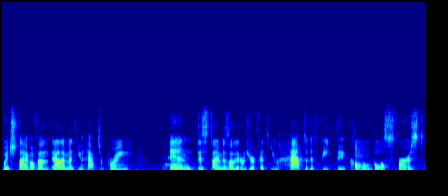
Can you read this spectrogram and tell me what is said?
which type of element you have to bring. And this time is a little different. You have to defeat the common boss first.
